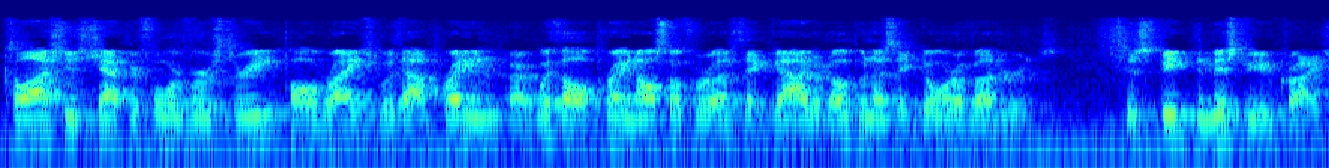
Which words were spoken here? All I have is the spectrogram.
Colossians chapter 4 verse 3, Paul writes, without praying, or with all praying also for us that God would open us a door of utterance to speak the mystery of Christ,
